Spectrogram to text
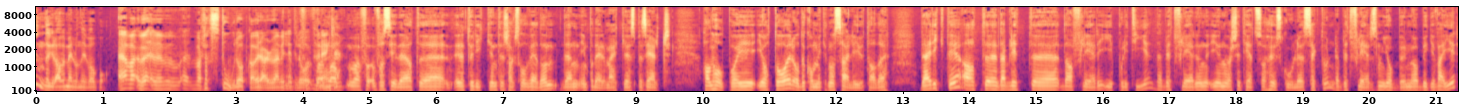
undergrave mellomnivået på. Hva, hva, hva, slags store oppgaver er det du er villig til å overføre, egentlig? Bare for, for, å si det at uh, Retorikken til Slagsvold Vedum den imponerer meg ikke spesielt. Han holdt på i, i, åtte år, og det kom ikke noe særlig ut av det. Det er riktig at eh, det er blitt eh, da flere i politiet, det er blitt flere i universitets- og høyskolesektoren, det er blitt flere som jobber med å bygge veier.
